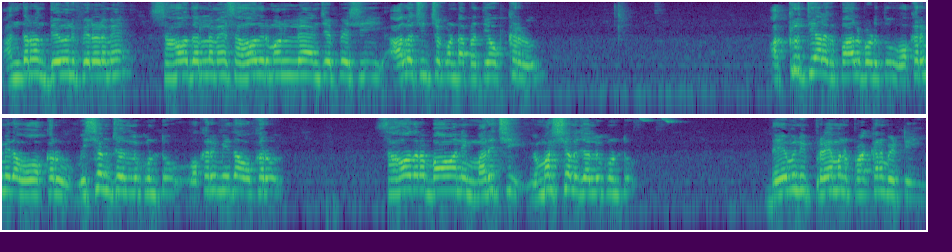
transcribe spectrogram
అందరం దేవుని పిల్లలమే సహోదరులమే సహోదరి మనులే అని చెప్పేసి ఆలోచించకుండా ప్రతి ఒక్కరు అకృత్యాలకు పాల్పడుతూ ఒకరి మీద ఒకరు విషం చల్లుకుంటూ ఒకరి మీద ఒకరు సహోదర భావాన్ని మరిచి విమర్శలు చల్లుకుంటూ దేవుని ప్రేమను ప్రక్కన పెట్టి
